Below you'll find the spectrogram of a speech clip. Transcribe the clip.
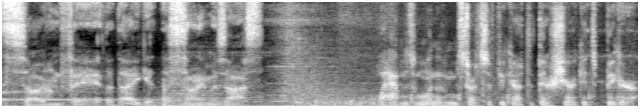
It's so unfair that they get the same as us. What happens when one of them starts to figure out that their share gets bigger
